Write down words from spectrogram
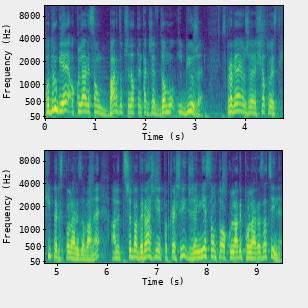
Po drugie, okulary są bardzo przydatne także w domu i biurze. Sprawiają, że światło jest hiperspolaryzowane, ale trzeba wyraźnie podkreślić, że nie są to okulary polaryzacyjne.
